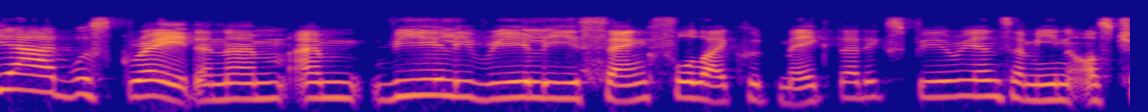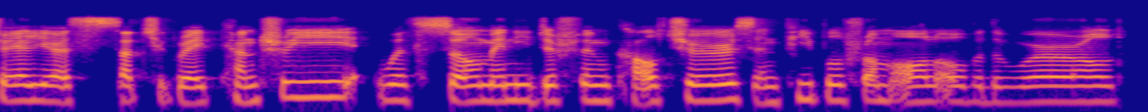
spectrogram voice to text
Yeah, it was great, and I'm I'm really really thankful I could make that experience. I mean, Australia is such a great country with so many different cultures and people from all over the world.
